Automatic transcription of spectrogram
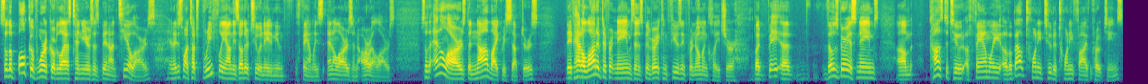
So the bulk of work over the last 10 years has been on TLRs, and I just want to touch briefly on these other two innate immune families, NLRs and RLRs. So the NLRs, the NOD-like receptors, they've had a lot of different names and it's been very confusing for nomenclature. But uh, those various names um, constitute a family of about 22 to 25 proteins.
